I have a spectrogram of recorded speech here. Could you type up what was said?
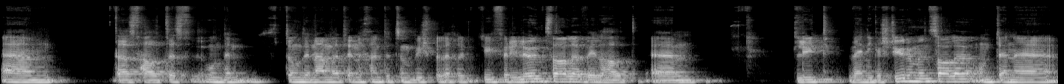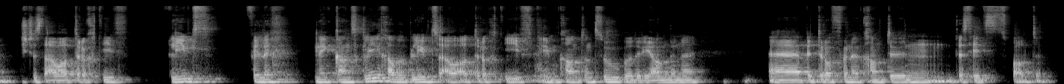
Ähm, dass halt das Unter die Unternehmen dann könnten zum Beispiel ein bisschen tiefere Löhne zahlen, weil halt ähm, die Leute weniger Steuern müssen zahlen und dann äh, ist das auch attraktiv. Bleibt es vielleicht nicht ganz gleich, aber bleibt es auch attraktiv im Kanton Zug oder in anderen äh, betroffenen Kantonen den Sitz zu behalten.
